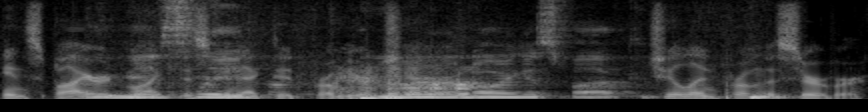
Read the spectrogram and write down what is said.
Inspired You Mike sleep. disconnected from your You're channel. annoying as fuck. Chillin' from the server.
